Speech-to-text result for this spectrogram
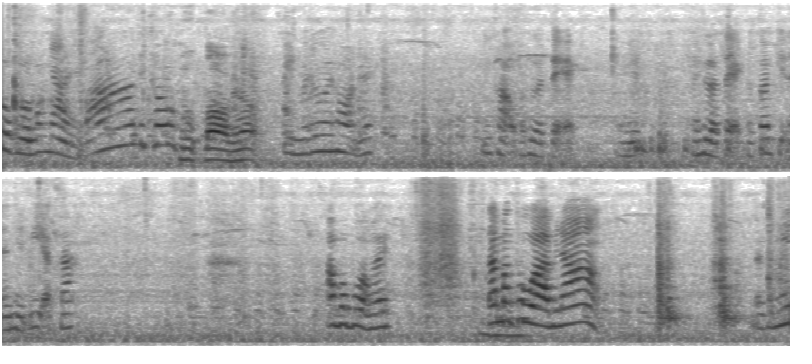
ลูกหล่นบางใหญ่บ้าที่โชคลูกต่อพี่น้องกินมาด้วยหอดเลยกินข้าวกับเหือแตกไอ้เห็ดไอ้เหือแตกต้นกินอันเห็ดเวียกซะเอาบวงเลยตำบักถั่วพี่น้องแล้วก็มี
